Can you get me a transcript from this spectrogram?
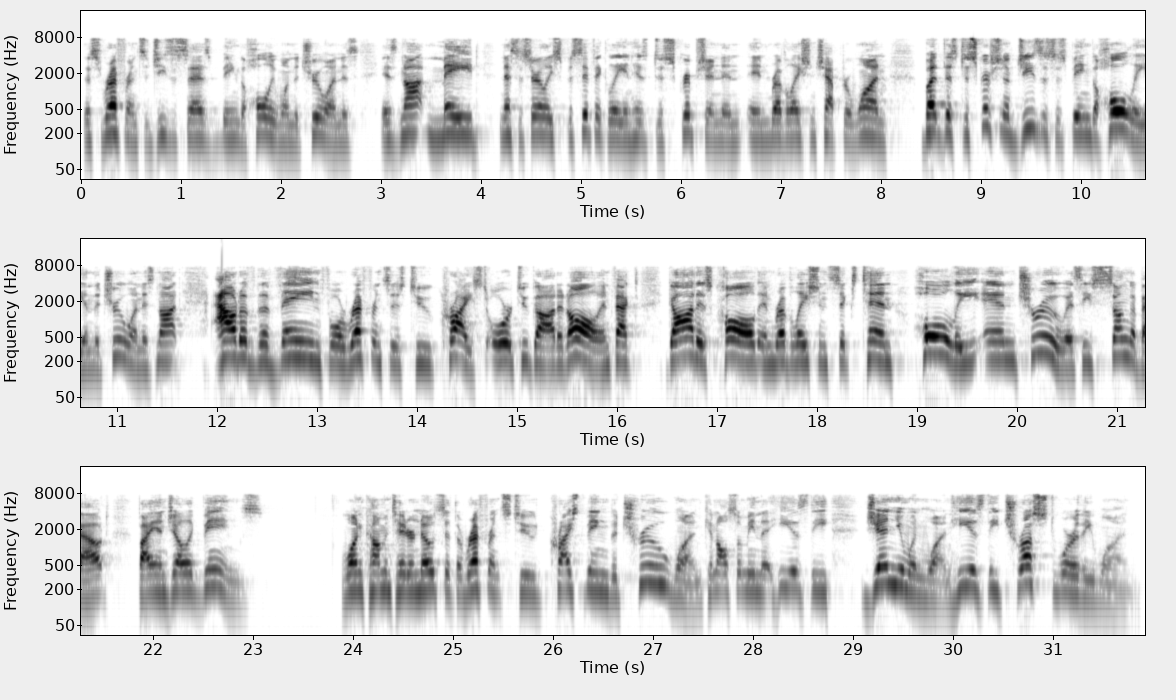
This reference that Jesus says being the Holy One, the true one, is, is not made necessarily specifically in his description in, in Revelation chapter 1, but this description of Jesus as being the Holy and the true one is not out of the vein for references to Christ or to God at all. In fact, God is called in Revelation 6.10 holy and true as he's sung about by angelic beings. One commentator notes that the reference to Christ being the true one can also mean that he is the genuine one, he is the trustworthy one.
